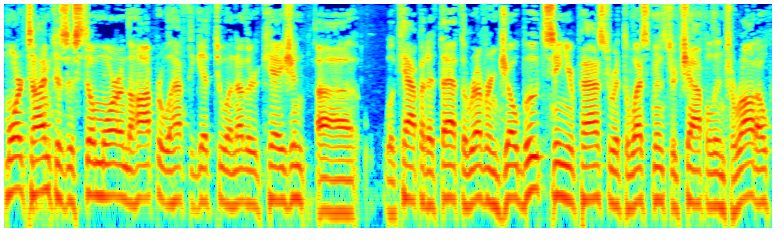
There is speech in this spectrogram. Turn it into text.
more time because there's still more in the hopper. We'll have to get to another occasion. Uh, we'll cap it at that. The Reverend Joe Boots, senior pastor at the Westminster Chapel in Toronto,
